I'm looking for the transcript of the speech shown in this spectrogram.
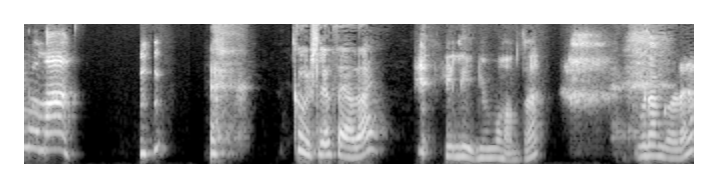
Mona! Koselig å se deg. I like måte. Hvordan går det?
